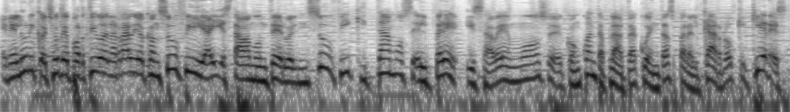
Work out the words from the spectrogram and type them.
En el único show deportivo de la radio con Sufi, ahí estaba Montero. En Sufi quitamos el pre y sabemos eh, con cuánta plata cuentas para el carro que quieres.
